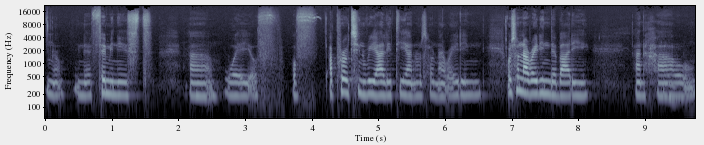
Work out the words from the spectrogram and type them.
you know in a feminist uh, way of of approaching reality and also narrating also narrating the body and how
